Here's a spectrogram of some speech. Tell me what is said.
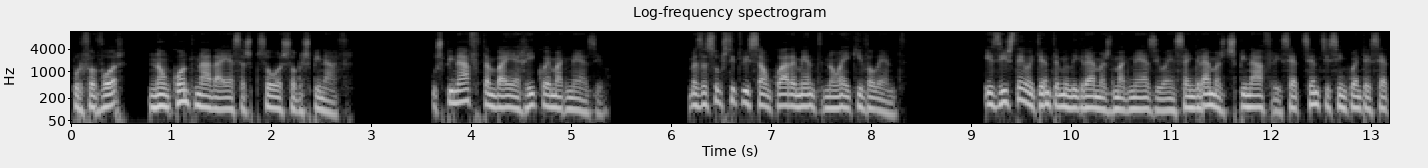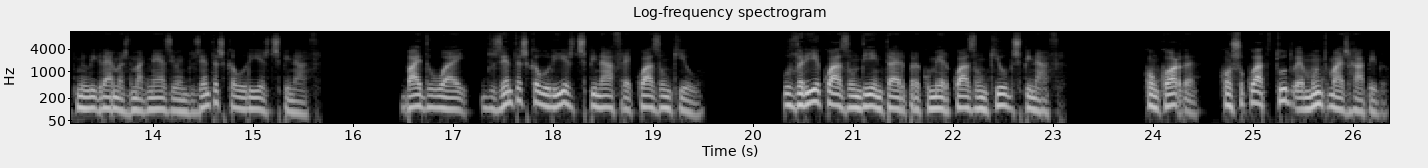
Por favor, não conte nada a essas pessoas sobre espinafre. O espinafre também é rico em magnésio mas a substituição claramente não é equivalente. Existem 80 mg de magnésio em 100 gramas de espinafre e 757 mg de magnésio em 200 calorias de espinafre. By the way, 200 calorias de espinafre é quase 1 kg. Levaria quase um dia inteiro para comer quase 1 kg de espinafre. Concorda? Com chocolate tudo é muito mais rápido.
